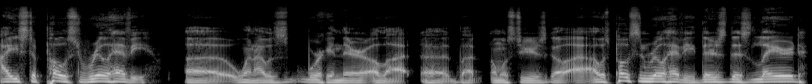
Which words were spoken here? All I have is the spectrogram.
I used to post real heavy uh, when I was working there a lot, uh, about almost two years ago. I, I was posting real heavy. There's this layered,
